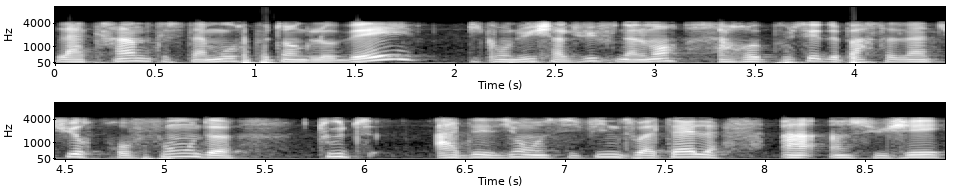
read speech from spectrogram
la crainte que cet amour peut englober, qui conduit chaque juif finalement à repousser de par sa nature profonde toute adhésion aussi fine soit-elle à un sujet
